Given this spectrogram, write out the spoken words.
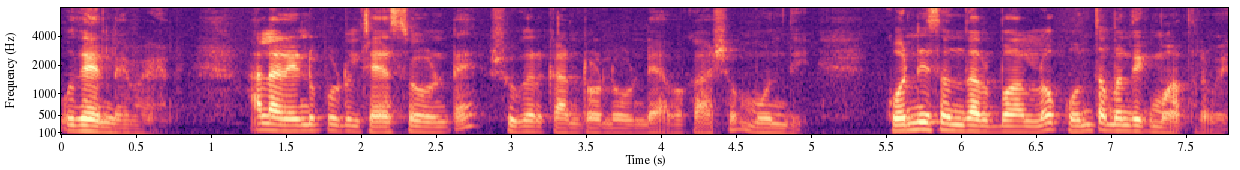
ఉదయం లేవగానే. అలా రెండు పూటలు చేస్తూ ఉంటే షుగర్ కంట్రోల్లో ఉండే అవకాశం ఉంది. కొన్ని సందర్భాల్లో కొంతమందికి మాత్రమే.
